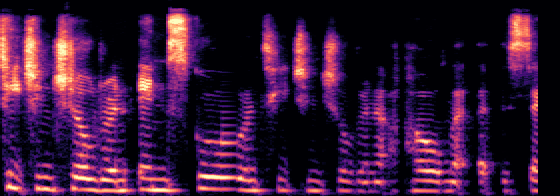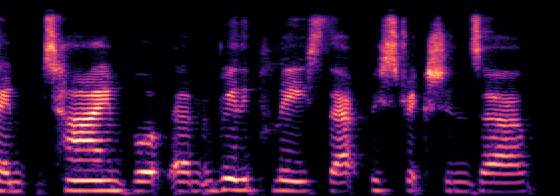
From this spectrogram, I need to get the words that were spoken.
teaching children in school and teaching children at home at, at the same time. But I'm um, really pleased that restrictions are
